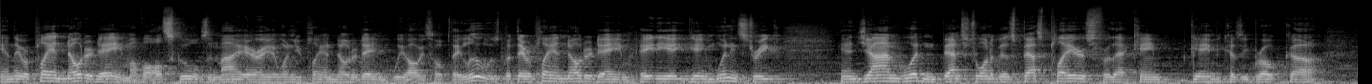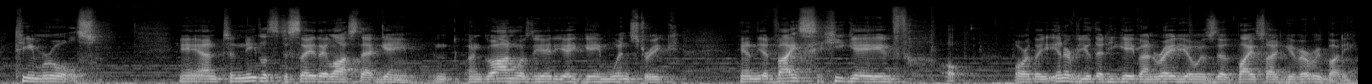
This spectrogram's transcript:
and they were playing Notre Dame of all schools in my area. When you're playing Notre Dame, we always hope they lose, but they were playing Notre Dame, 88 game winning streak, and John Wooden benched one of his best players for that game, game because he broke uh, team rules. And to, needless to say, they lost that game. And, and gone was the 88 game win streak. And the advice he gave or the interview that he gave on radio is the advice I'd give everybody.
